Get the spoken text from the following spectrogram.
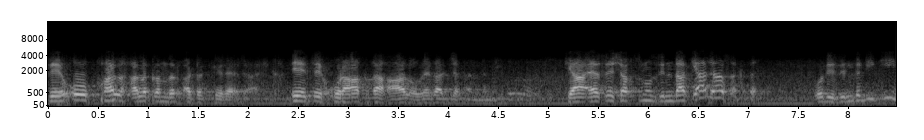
تے او پھل حلق اندر اٹک کے رہ جائے گا۔ یہ تے خوراک دا حال ہوئے گا جہنمی کیا ایسے شخص نو زندہ کیا جا سکتا ہے؟ وہ دی زندگی کی؟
